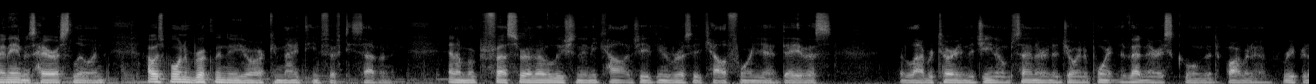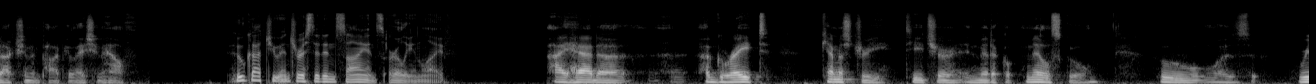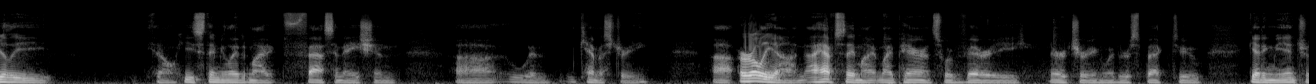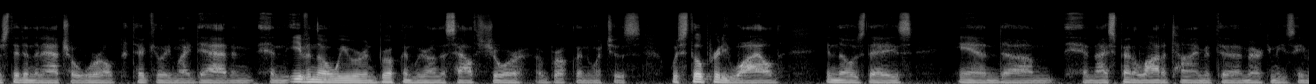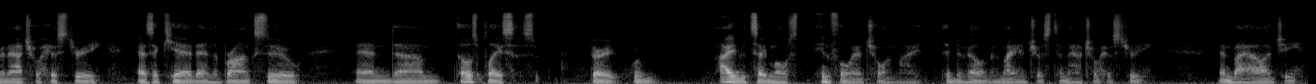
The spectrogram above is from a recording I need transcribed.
My name is Harris Lewin. I was born in Brooklyn, New York in 1957, and I'm a professor of evolution and ecology at the University of California, Davis, a laboratory in the Genome Center, and a joint appointment in the veterinary school in the Department of Reproduction and Population Health. Who got you interested in science early in life? I had a, a great chemistry teacher in middle, middle school who was really you know, he stimulated my fascination uh, with chemistry. Uh, early on, I have to say my, my parents were very nurturing with respect to getting me interested in the natural world, particularly my dad. And, and even though we were in Brooklyn, we were on the south shore of Brooklyn, which is, was still pretty wild in those days. And, um, and I spent a lot of time at the American Museum of Natural History as a kid and the Bronx Zoo. And um, those places very, were, I would say most influential in my, the development of my interest in natural history and biology.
